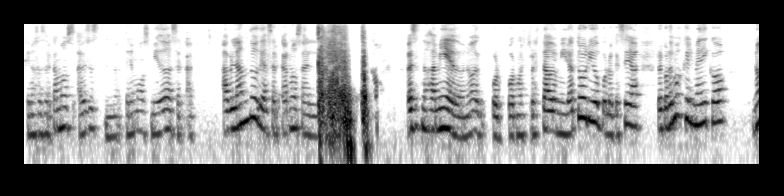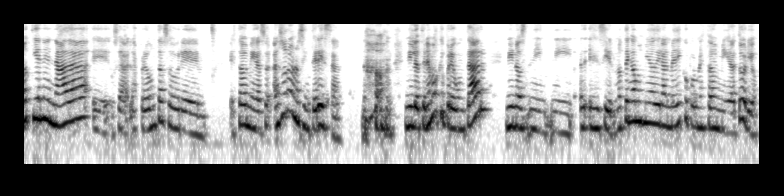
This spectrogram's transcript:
que nos acercamos, a veces no, tenemos miedo de acercar, hablando de acercarnos al, a veces nos da miedo, ¿no? Por, nuestro estado migratorio, por lo que sea. Recordemos que el médico no tiene nada, eh, o sea, las preguntas sobre estado de migración, a nosotros no nos interesa, ni lo tenemos que preguntar, ni nos, ni, ni, es decir, no tengamos miedo de ir al médico por un estado inmigratorio.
